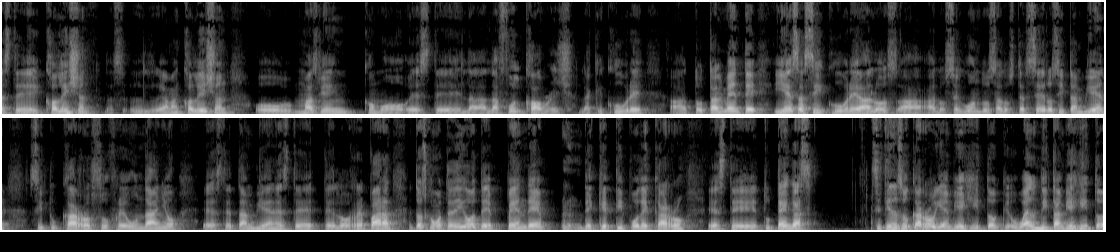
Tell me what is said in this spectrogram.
este, collision, le llaman collision o más bien como este, la, full coverage, la que cubre ah, totalmente y es así, cubre a los, a, los segundos, a los terceros y también si tu carro sufre un daño, este también este te lo reparan. Entonces, como te digo, depende de qué tipo de carro este tú tengas. Si tienes un carro bien viejito, que, bueno, ni tan viejito,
